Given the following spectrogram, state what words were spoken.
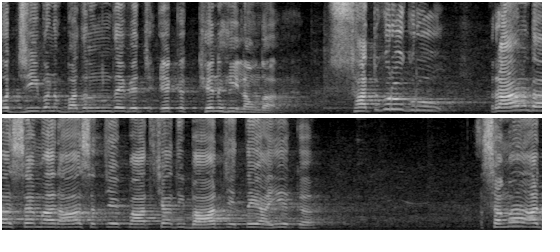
ਉਹ ਜੀਵਨ ਬਦਲਣ ਦੇ ਵਿੱਚ ਇੱਕ ਖਿਨ ਹੀ ਲਾਉਂਦਾ ਹੈ। ਸਤਿਗੁਰੂ ਗੁਰੂ ਰਾਮਦਾਸ ਸਾਹਿਬ ਮਹਾਰਾਜ ਸੱਚੇ ਪਾਤਸ਼ਾਹ ਦੀ ਬਾਤ ਚੇਤੇ ਆਈ ਇੱਕ। ਸਮਾਂ ਅੱਜ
